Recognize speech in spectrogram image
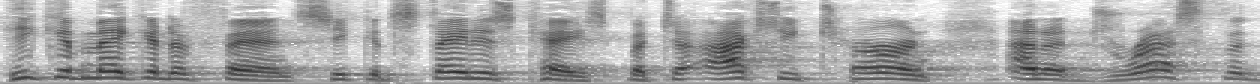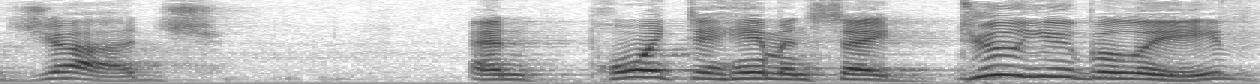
He could make a defense, he could state his case, but to actually turn and address the judge and point to him and say, Do you believe?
